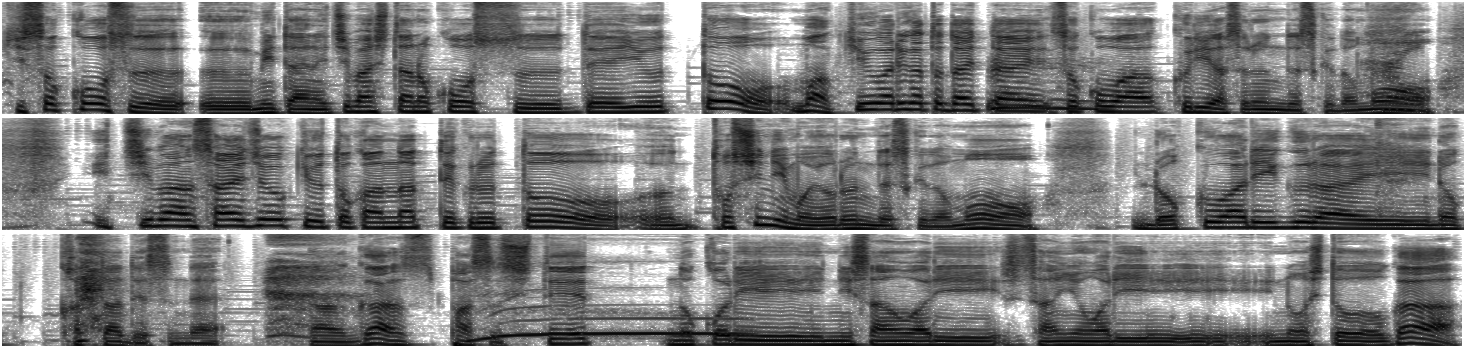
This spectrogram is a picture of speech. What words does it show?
基礎コースみたいな一番下のコースで言うと、まあ、9割方大体そこはクリアするんですけども、はい、一番最上級とかになってくると年にもよるんですけども6割ぐらいの方ですねがパスして残り23割34割の人が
